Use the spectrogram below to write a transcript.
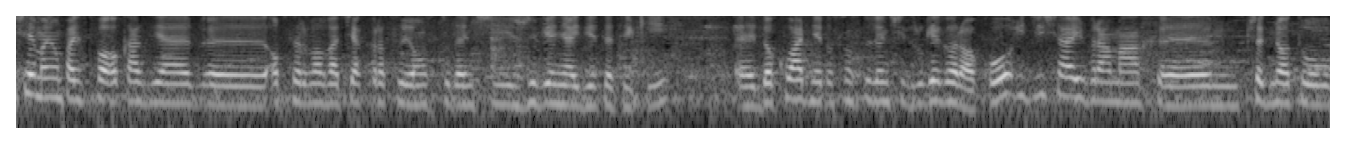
Dzisiaj mają Państwo okazję e, obserwować, jak pracują studenci żywienia i dietetyki. E, Dokładnie to są studenci drugiego roku i dzisiaj w ramach przedmiotu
